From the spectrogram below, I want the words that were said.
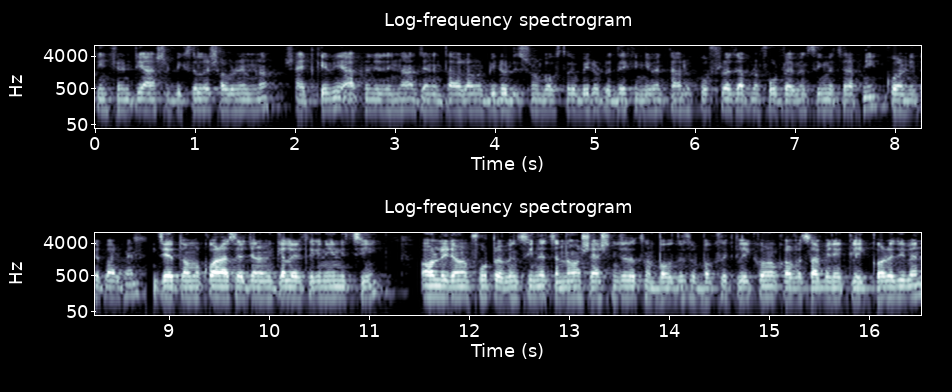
তিনশো আশি পিক্সেলের সর্বনিম্ন ষাট কেবি। আপনি যদি না জানেন, তাহলে আমার ভিডিও ডিসক্রিপশন বক্স থেকে ভিডিওটা দেখে নেবেন। তাহলে খুব সহজে আপনার ফটো এবং সিগনেচার আপনি করে নিতে পারবেন। যেহেতু আমার করা আছে যেন আমি গ্যালারি থেকে নিয়ে নিচ্ছি। অলরেডি আমার ফটো এবং সিগনেচার নেওয়া শেষ। নিচে বক্স বক্সে ক্লিক করুন করার সাবমিটে ক্লিক করে দিবেন।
